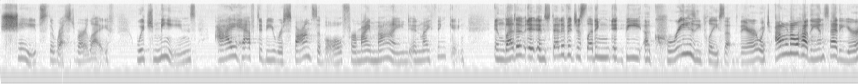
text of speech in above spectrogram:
shapes the rest of our life, which means I have to be responsible for my mind and my thinking it, instead of it just letting it be a crazy place up there, which I don't know how the inside of your,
